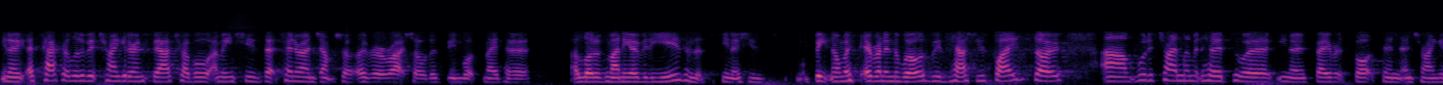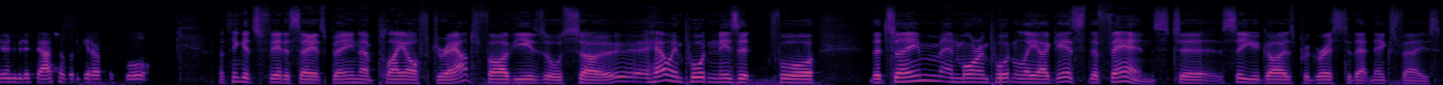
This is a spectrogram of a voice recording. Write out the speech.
you know attack her a little bit, try and get her in foul trouble. I mean, she's that turnaround jump shot over her right shoulder has been what's made her a lot of money over the years, and it's you know she's beaten almost everyone in the world with how she's played. So um, we'll just try and limit her to her, you know, favourite spots and, and try and get her in a bit of foul trouble to get her off the floor. I think it's fair to say it's been a playoff drought, five years or so. How important is it for the team and, more importantly, I guess, the fans to see you guys progress to that next phase?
